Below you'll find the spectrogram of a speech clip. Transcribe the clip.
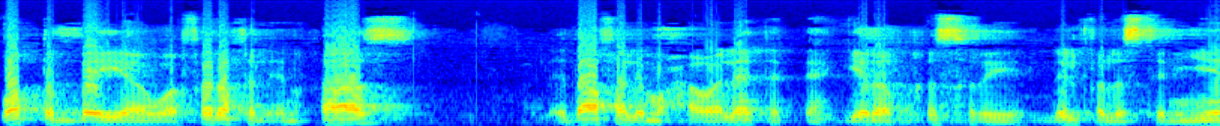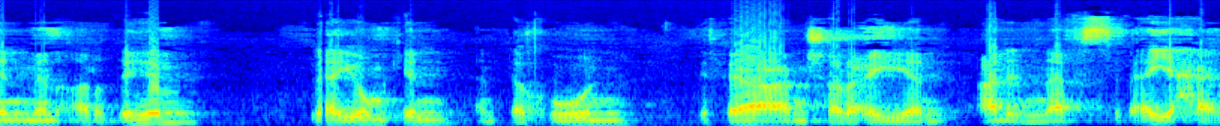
والطبية وفرق الإنقاذ بالإضافة لمحاولات التهجير القسري للفلسطينيين من أرضهم لا يمكن أن تكون دفاعا شرعيا عن النفس بأي حال.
